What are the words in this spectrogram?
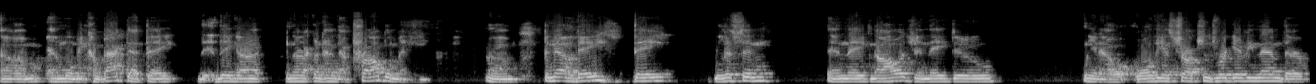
Um, and when we come back that day, they, they got they're not going to have that problem anymore. Um, but no, they they listen and they acknowledge and they do, you know, all the instructions we're giving them. They're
